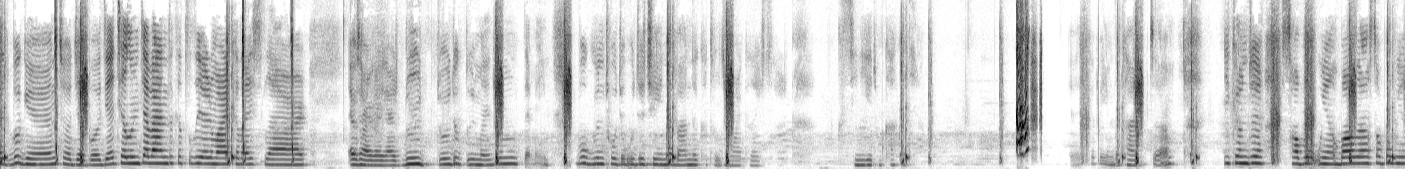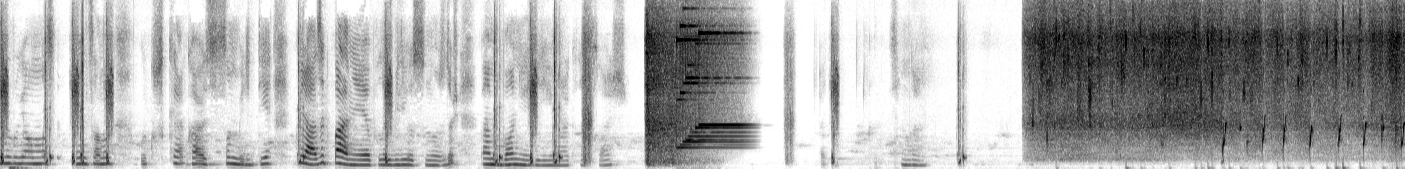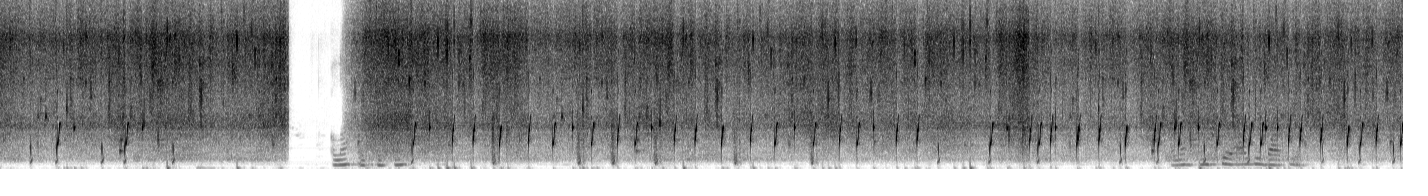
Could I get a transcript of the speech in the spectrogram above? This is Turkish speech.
Evet bugün Çoca Boca Challenge'a ben de katılıyorum arkadaşlar. Evet arkadaşlar duy, duyduk duymadım demeyin. Bugün Çoca Boca şeyine ben de katılacağım arkadaşlar. Seni yerim kalk. Evet köpeğim de kalktı. İlk önce sabah uyan, bazen sabah uyanır uyanmaz insanın uykusu ka- karşısın biri diye birazcık banyo yapılır biliyorsunuzdur. Ben bir banyoya gireyim arkadaşlar. Evet. Şimdi Allah arkadaşlar. Allah bir şey aldı dağıtıyor.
